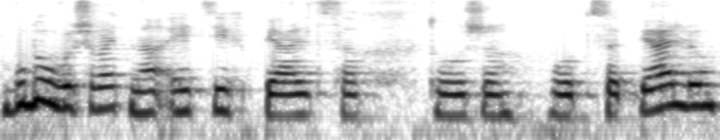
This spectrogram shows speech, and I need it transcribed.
буду вышивать на этих пяльцах тоже. Вот запялю.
